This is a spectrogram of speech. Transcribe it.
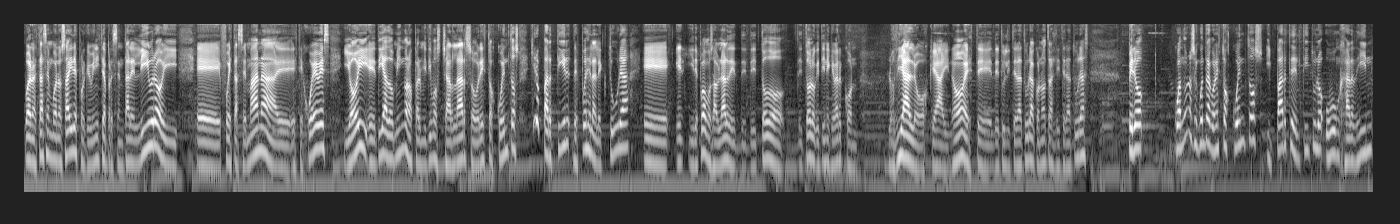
Bueno, estás en Buenos Aires porque viniste a presentar el libro y eh, fue esta semana, eh, este jueves, y hoy, día domingo, nos permitimos charlar sobre estos cuentos. Quiero partir después de la lectura y después vamos a hablar de, todo, de todo lo que tiene que ver con los diálogos que hay, ¿no? Este, de tu literatura con otras literaturas. Pero cuando uno se encuentra con estos cuentos y parte del título hubo un jardín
